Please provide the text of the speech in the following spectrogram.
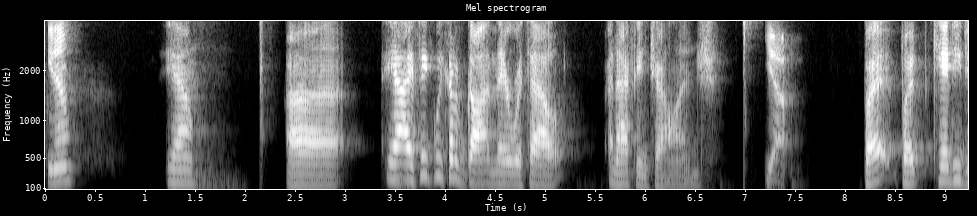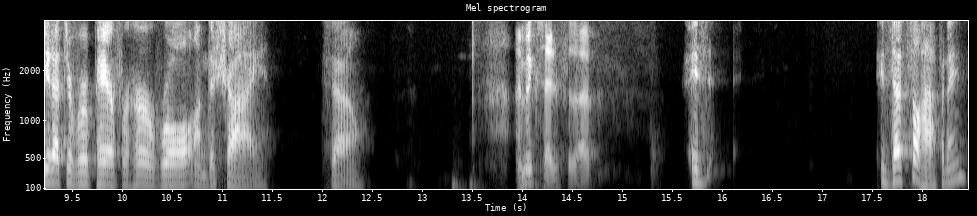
you know Yeah. Uh yeah, I think we could have gotten there without an acting challenge. yeah But but Kandi did have to prepare for her role on The Chi. So i'm excited for that is is that still happening?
